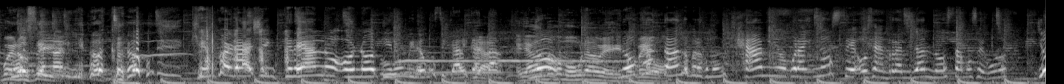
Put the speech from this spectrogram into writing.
Bueno, sí. en YouTube. Kim Kardashian, créanlo o no, tiene un video musical cantando. ella no, cantó como una vez No cantando, pero como un cameo por ahí, no sé, o sea, en realidad no estamos seguros. Yo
